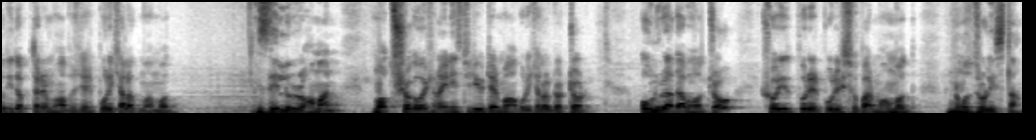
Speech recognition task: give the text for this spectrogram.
অধিদপ্তরের মহাপরিচালক পরিচালক মোহাম্মদ জিল্লুর রহমান, মৎস্য গবেষণা ইনস্টিটিউটের মহাপরিচালক ডক্টর অনুরাধা ভদ্র শরীয়তপুরের পুলিশ সুপার মোহাম্মদ নজরুল ইসলাম।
